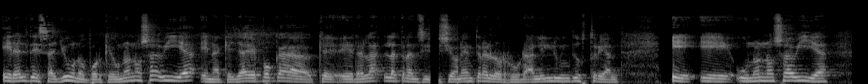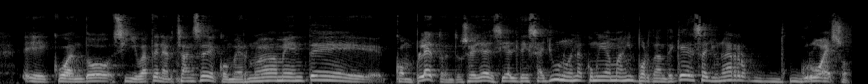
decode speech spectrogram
era el desayuno porque uno no sabía en aquella época que era la, la transición entre lo rural y lo industrial eh, eh, uno no sabía eh, cuando si iba a tener chance de comer nuevamente completo. Entonces ella decía, el desayuno es la comida más importante, que desayunar grueso.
